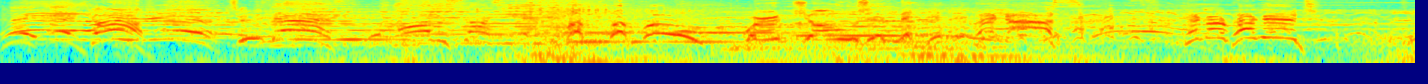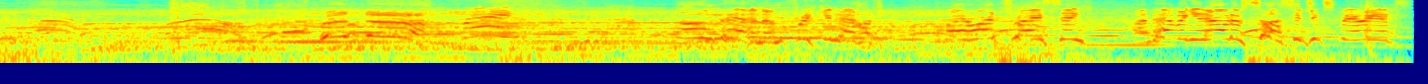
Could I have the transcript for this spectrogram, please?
Hey, hey, God! Choose ass! All the sauce here. We're chosen! Pick us! Pick our package! Brenda! Oh man, I'm freaking out. My heart's racing. I'm having an out of sausage experience.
